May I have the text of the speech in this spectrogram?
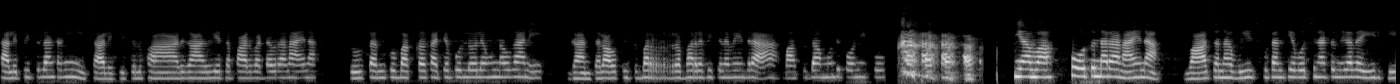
సాలి పిత్తులు అంట నీ. సాలి పిత్తులు పాడుగాను ఎట్లా పాడుపడ్డవురా నాయన? చూస్తానికి బక్క కట్టె పుల్లోలే ఉన్నావు గాని గంతరావు పిత్తు బర్ర బర్ర పిత్తినవేంద్రా? మస్తు దమ్ముంది పో నీకు. పోతున్నారా నాయన? వాసన వీసుకుంటానికే వచ్చినట్టుంది కదా ఈడికి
